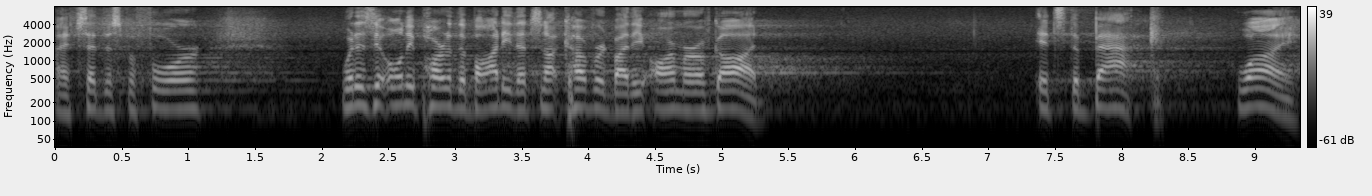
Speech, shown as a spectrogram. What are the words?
I've said this before. What is the only part of the body that's not covered by the armor of God? It's the back. Why?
